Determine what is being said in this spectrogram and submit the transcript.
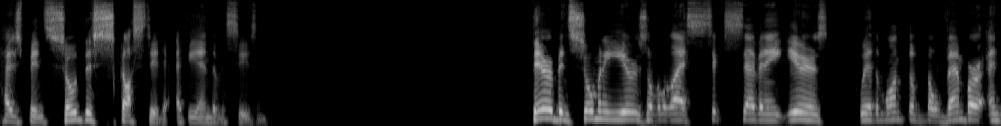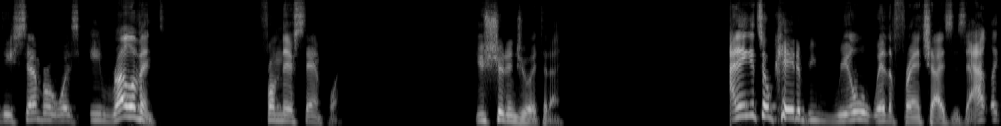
has been so disgusted at the end of a season. There have been so many years over the last six, seven, eight years where the month of November and December was irrelevant from their standpoint. You should enjoy it today. I think it's okay to be real where the franchise is at. Like,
